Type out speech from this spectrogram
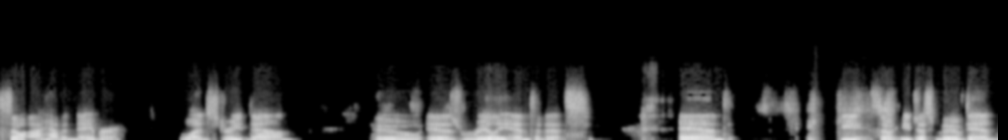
so I have a neighbor one street down who is really into this. And he so he just moved in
